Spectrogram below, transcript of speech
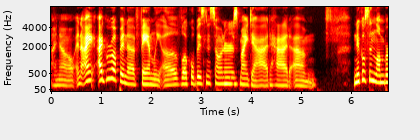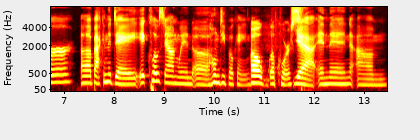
I know. And I I grew up in a family of local business owners. Mm-hmm. My dad had um Nicholson Lumber uh back in the day. It closed down when uh Home Depot came. oh of course Yeah, and then um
